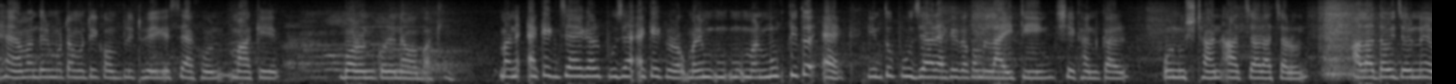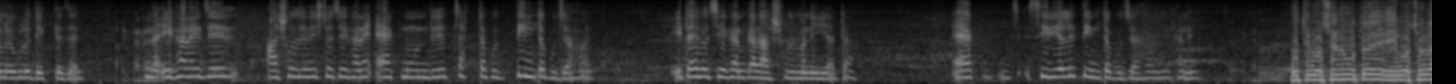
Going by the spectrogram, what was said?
হ্যাঁ আমাদের মোটামুটি কমপ্লিট হয়ে গেছে। এখন মাকে বরণ করে নেওয়া বাকি। মানে এক এক জায়গার পূজা এক এক রকম মানে মানে মুক্তি তো এক কিন্তু পূজার এক এক রকম লাইটিং সেখানকার অনুষ্ঠান আচার আচরণ আলাদা ওই জন্যই আমরা ওগুলো দেখতে যাই। না এখানে যে আসল জিনিসটা হচ্ছে এখানে এক মন্দিরে চারটা তিনটা পূজা হয়। এটাই হচ্ছে এখানকার আসল মানে ইয়াটা। এক সিরিয়ালে তিনটা পূজা হয় এখানে। প্রতি বছরের মতো এই বছরও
